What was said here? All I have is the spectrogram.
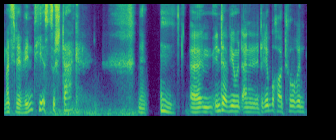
meinst du, der Wind hier ist zu stark? Nee. Äh, Im Interview mit einer der Drehbuchautorin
